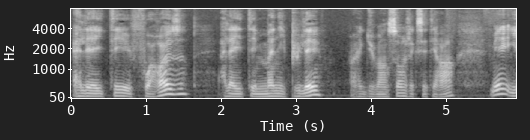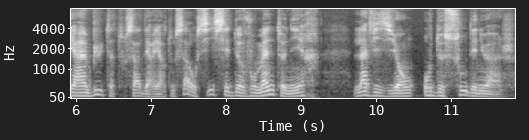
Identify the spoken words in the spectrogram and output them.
Elle a été foireuse, elle a été manipulée avec du mensonge, etc. Mais il y a un but à tout ça, derrière tout ça aussi, c'est de vous maintenir la vision au-dessous des nuages.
